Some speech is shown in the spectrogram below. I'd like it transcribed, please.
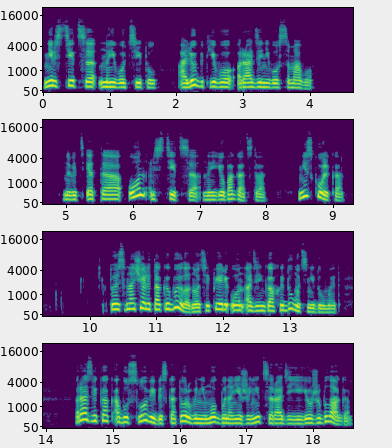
не льстится на его титул, а любит его ради него самого. Но ведь это он льстится на ее богатство? Нисколько. То есть вначале так и было, но теперь он о деньгах и думать не думает — Разве как об условии, без которого не мог бы на ней жениться ради ее же блага?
